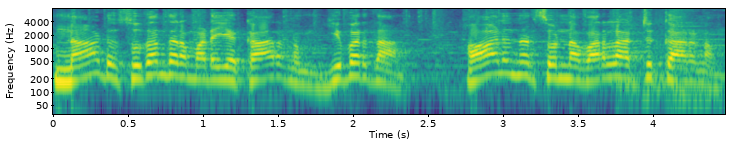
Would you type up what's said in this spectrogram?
நாடு சுதந்திரம் அடைய காரணம் இவர்தான். ஆளுநர் சொன்ன வரலாற்று காரணம்.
